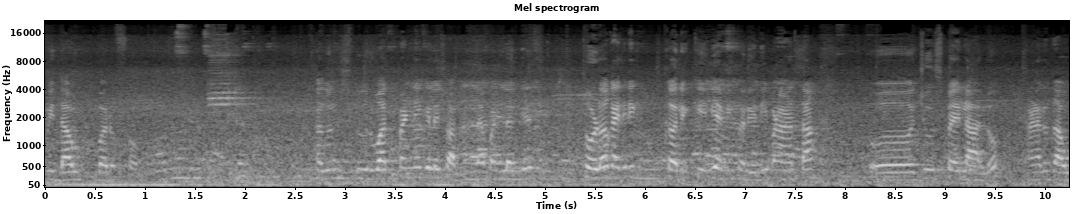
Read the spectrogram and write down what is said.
विदाऊट बर्फ. अजून सुरुवात पण नाही केली शॉपिंगला पण लगेच थोडं काहीतरी केली आम्ही खरेदी. पण आता ज्यूस प्यायला आलो. आणि आता जाऊ.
